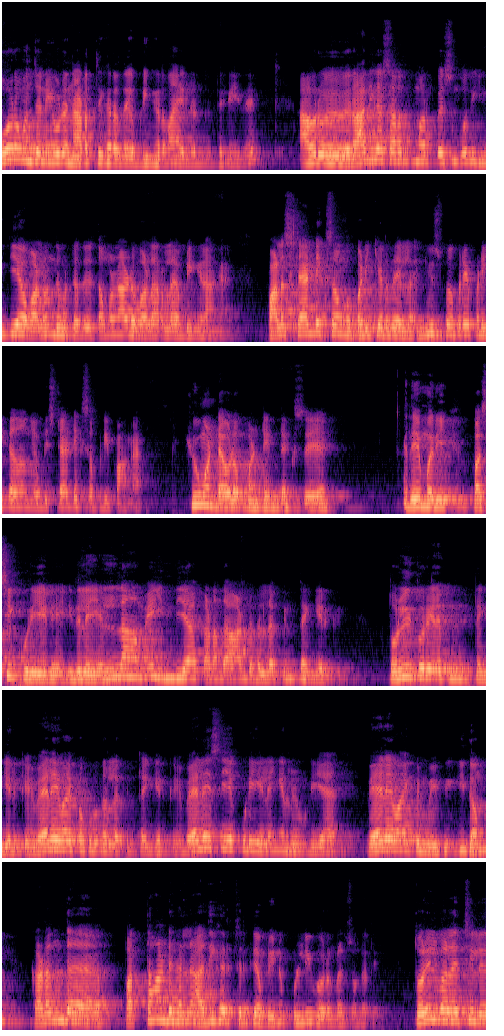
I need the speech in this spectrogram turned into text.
ஓரவஞ்சனையோடு நடத்துகிறது அப்படிங்கிறது தான் இதிலிருந்து தெரியுது. அவர் ராதிகா சரத்குமார் பேசும்போது இந்தியா வளர்ந்து விட்டது தமிழ்நாடு வளரல அப்படிங்கிறாங்க. பல ஸ்டாட்டிக்ஸ் அவங்க படிக்கிறதே இல்லை. நியூஸ் பேப்பரே படிக்காதவங்க எப்படி ஸ்டாட்டிக்ஸை படிப்பாங்க? ஹியூமன் டெவலப்மெண்ட் இண்டெக்ஸு அதே மாதிரி பசி குறியீடு இதில் எல்லாமே இந்தியா கடந்த ஆண்டுகளில் பின்தங்கியிருக்கு. தொழில்துறையில் பின்தங்கியிருக்கு வேலை வாய்ப்பை கொடுக்கறதுல பின்தங்கியிருக்கு. வேலை செய்யக்கூடிய இளைஞர்களுடைய வேலை வாய்ப்பின்மை விகிதம் கடந்த பத்தாண்டுகளில் அதிகரிச்சிருக்கு அப்படின்னு புள்ளி விவரங்கள் சொல்லுது. தொழில் வளர்ச்சியில்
